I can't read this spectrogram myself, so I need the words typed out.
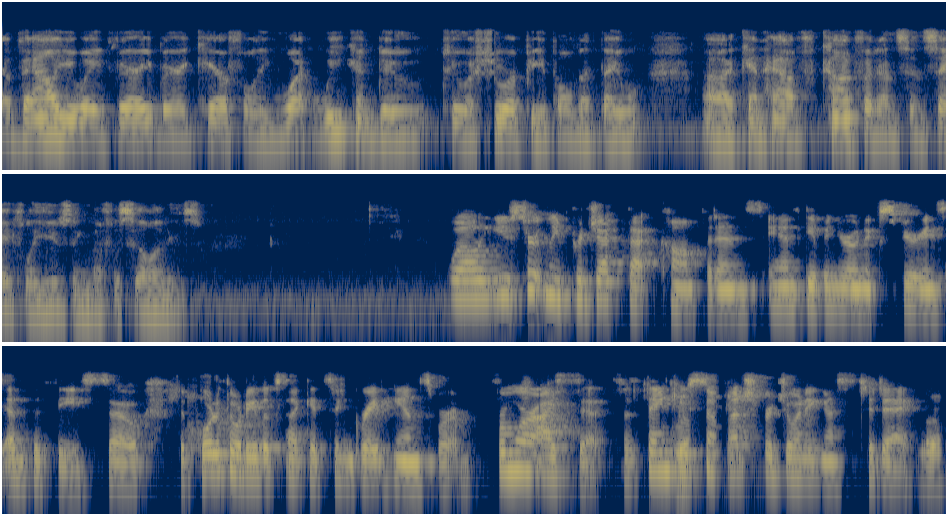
evaluate very, very carefully what we can do to assure people that they uh, can have confidence in safely using the facilities. Well, you certainly project that confidence and given your own experience, empathy. So the Port Authority looks like it's in great hands for, from where I sit. So thank you so much for joining us today. Well,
